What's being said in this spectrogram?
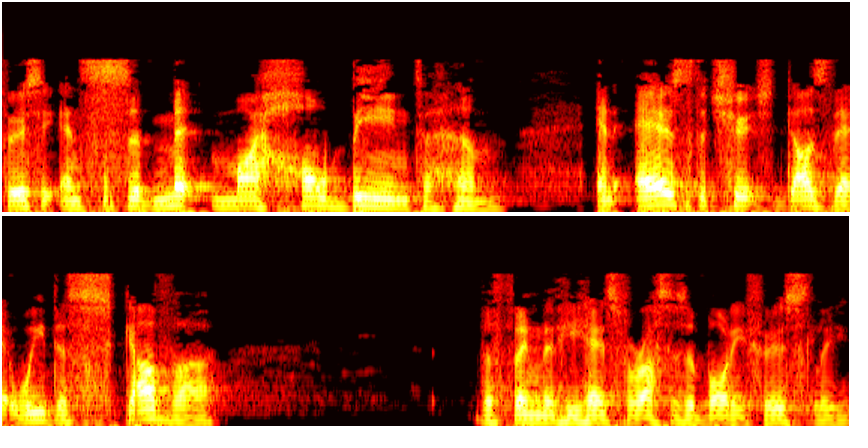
firstly, and submit my whole being to Him. And as the church does that, we discover the thing that He has for us as a body, firstly,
